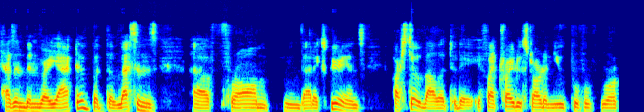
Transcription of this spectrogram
hasn't been very active, but the lessons uh, from that experience are still valid today. If I try to start a new proof of work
